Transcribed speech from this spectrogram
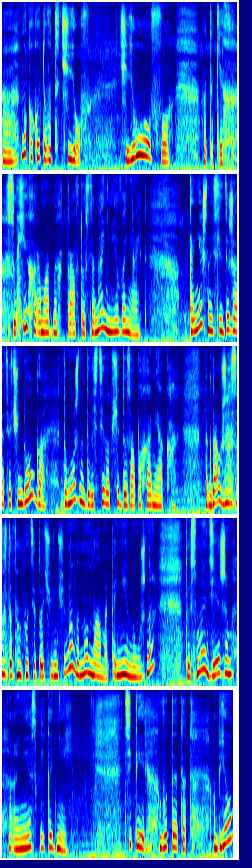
ну, какой-то вот чаев чаев, э, таких сухих ароматных трав, то есть она не воняет. Конечно, если держать очень долго, то можно довести вообще до запаха аммиака. Тогда уже азота там будет очень-очень много, но нам это не нужно. То есть мы держим э, несколько дней. Теперь вот этот объем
